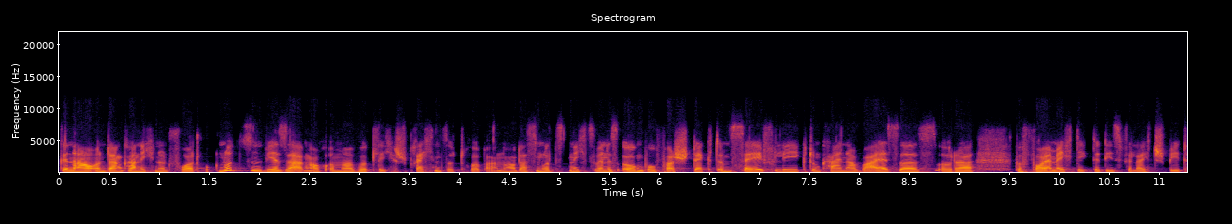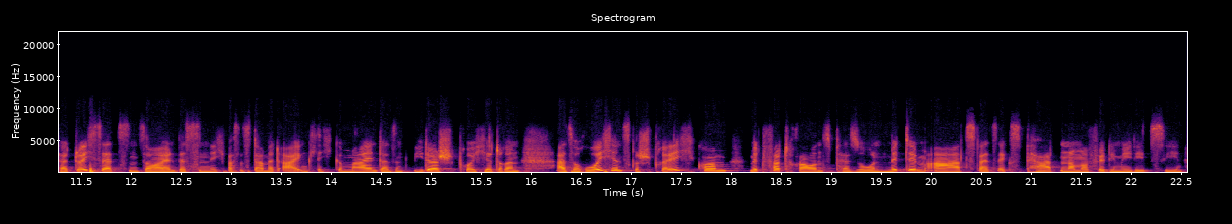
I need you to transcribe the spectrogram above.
Genau, und dann kann ich einen Vordruck nutzen. Wir sagen auch immer wirklich, sprechen Sie drüber. Ne? Das nutzt nichts, wenn es irgendwo versteckt im Safe liegt und keiner weiß es oder Bevollmächtigte, die es vielleicht später durchsetzen sollen, wissen nicht, was ist damit eigentlich gemeint. Da sind Widersprüche drin. Also ruhig ins Gespräch kommen mit Vertrauenspersonen, mit dem Arzt als Experten nochmal für die Medizin,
